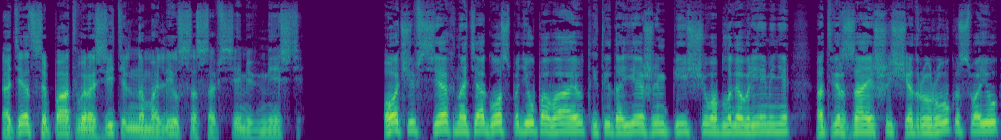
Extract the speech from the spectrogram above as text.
Отец Ипат выразительно молился со всеми вместе. Очи всех на Тя, Господи, уповают, и Ты даешь им пищу во благовремени, отверзаешь и щедрую руку свою,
